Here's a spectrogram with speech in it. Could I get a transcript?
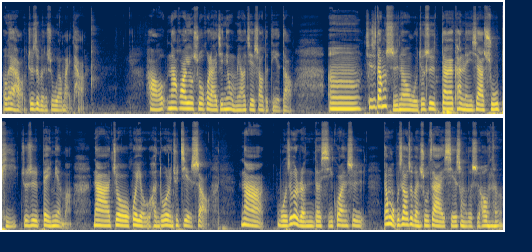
，OK，好，就这本书我要买它。好，那话又说回来，今天我们要介绍的《跌倒》，嗯，其实当时呢，我就是大概看了一下书皮，就是背面嘛，那就会有很多人去介绍。那我这个人的习惯是，当我不知道这本书在写什么的时候呢，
